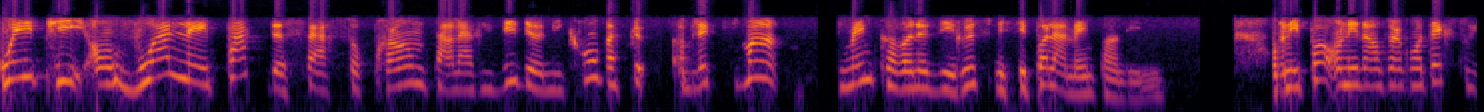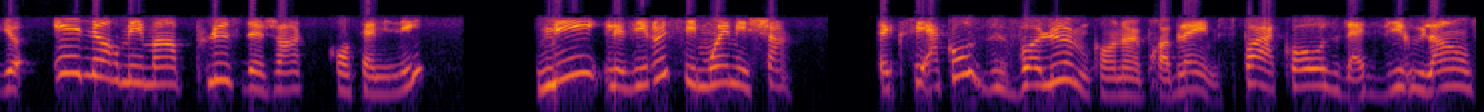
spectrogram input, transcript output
Oui, puis on voit l'impact de se faire surprendre par l'arrivée de Micron parce que, objectivement, même coronavirus, mais c'est pas la même pandémie. On n'est pas, on est dans un contexte où il y a énormément plus de gens contaminés, mais le virus est moins méchant. C'est à cause du volume qu'on a un problème. C'est pas à cause de la virulence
